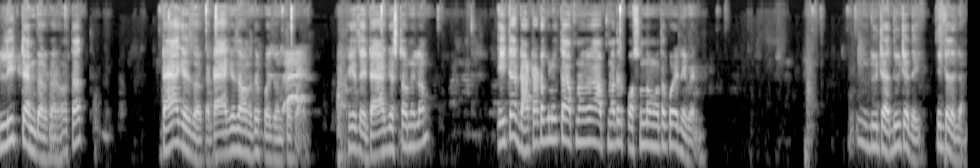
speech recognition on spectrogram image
লিড টাইম দরকার, অর্থাৎ ডায়াগেজ দরকার। ডায়াগেজ আমাদের প্রয়োজন হতে পারে ঠিক আছে ডায়াগেজটাও নিলাম। এইটা ডাটাটাগুলোতে আপনারা আপনাদের পছন্দ মতো করে নেবেন। দুইটা দুইটা দেই, তিনটা দিলাম।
